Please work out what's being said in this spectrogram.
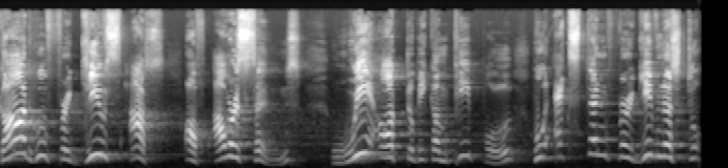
God, who forgives us of our sins, we ought to become people who extend forgiveness to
